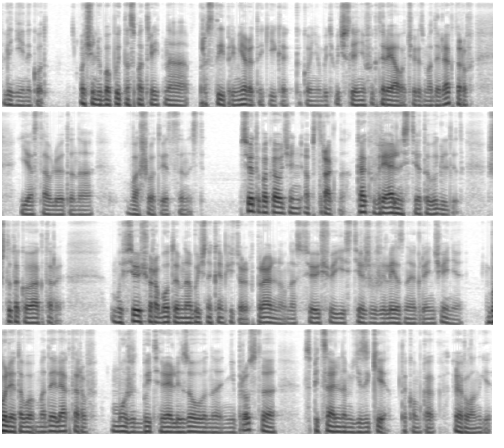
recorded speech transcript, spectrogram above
линейный код. Очень любопытно смотреть на простые примеры, такие как какое-нибудь вычисление факториала через модель акторов. Я оставлю это на вашу ответственность. Все это пока очень абстрактно. Как в реальности это выглядит? Что такое акторы? Мы все еще работаем на обычных компьютерах, правильно? У нас все еще есть те же железные ограничения. Более того, модель акторов может быть реализована не просто специальном языке, таком как Erlang,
